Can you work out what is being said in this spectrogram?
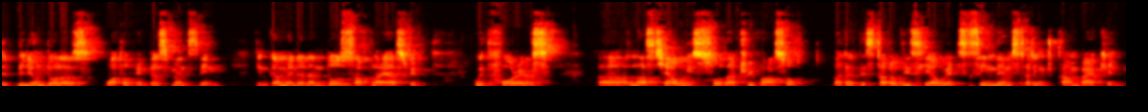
a billion dollars worth of investments in, in government and those suppliers with, with Forex. Uh, last year, we saw that reversal, but at the start of this year, we had seen them starting to come back in.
